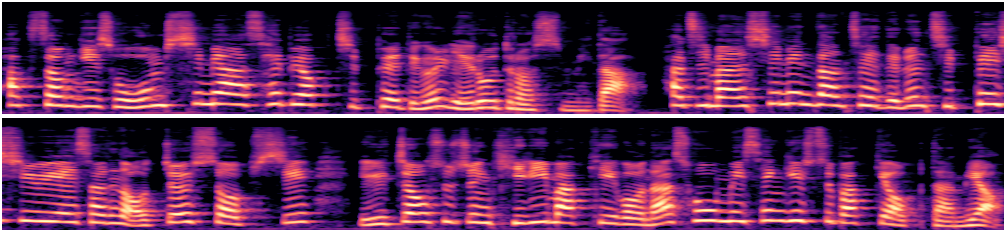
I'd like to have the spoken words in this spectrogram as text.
확성기 소음, 심야 새벽 집회 등을 예로 들었습니다. 하지만 시민단체들은 집회 시위에서는 어쩔 수 없이 일정 수준 길이 막히거나 소음이 생길 수밖에 없다며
